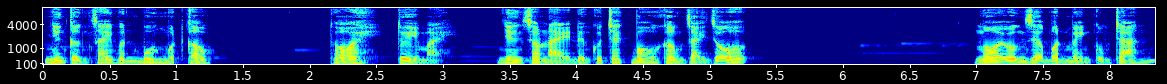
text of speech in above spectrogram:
nhưng Cường say vẫn buông một câu. Thôi, tùy mày, nhưng sau này đừng có trách bố không dạy dỗ. Ngồi uống rượu một mình cũng chán.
